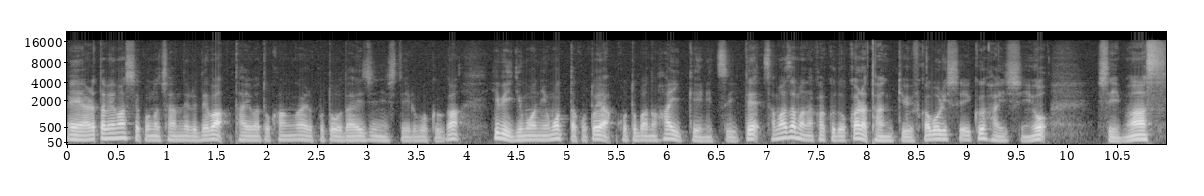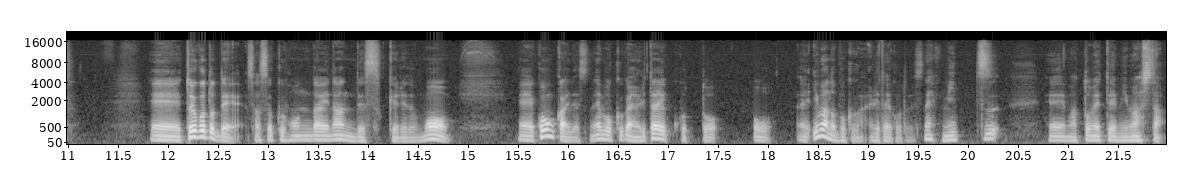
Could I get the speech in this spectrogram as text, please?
えー、改めましてこのチャンネルでは対話と考えることを大事にしている僕が日々疑問に思ったことや言葉の背景について様々な角度から探求深掘りしていく配信をしています。えー、ということで早速本題なんですけれども、えー、今回ですね僕がやりたいことを、え今の僕がやりたいことですね3つ、えまとめてみました。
